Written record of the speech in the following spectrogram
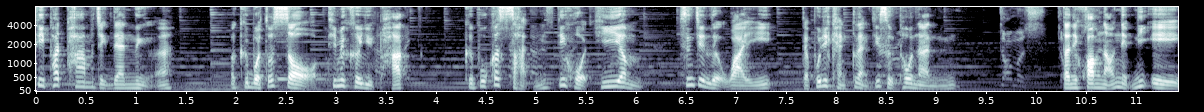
ที่พัดพามาจากแดนเหนือ มันคือบททดสอบที่ไม่เคยหยุดพัก คือผู้ขสันที่โหดเหี้ยม ซึ่งจะเหลือไว้แต่ผู้ที่แข็งแกร่งที่สุดเท่านั้น แต่ในความหนาวเหน็บนี่เอง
